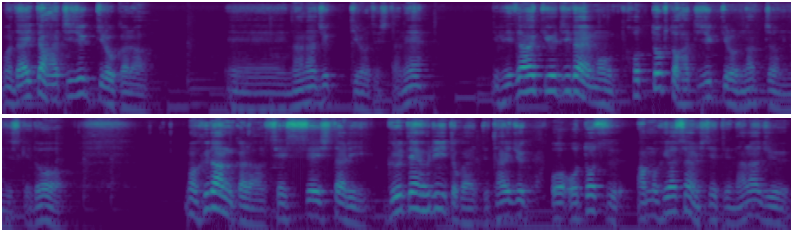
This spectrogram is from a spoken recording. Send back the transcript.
まあ、大体80キロから、えー70キロでしたね。でフェザー級時代もほっとくと80キロになっちゃうんですけど、まあ普段から節制したり、グルテンフリーとかやって体重を落とす、あんま増やさないようにしてて、75、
